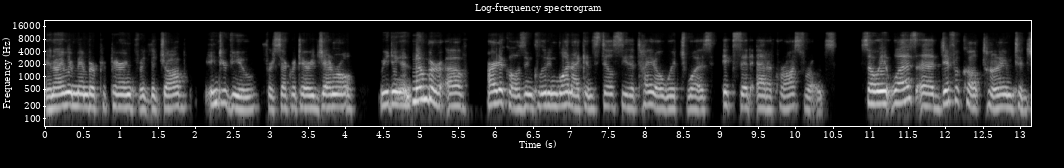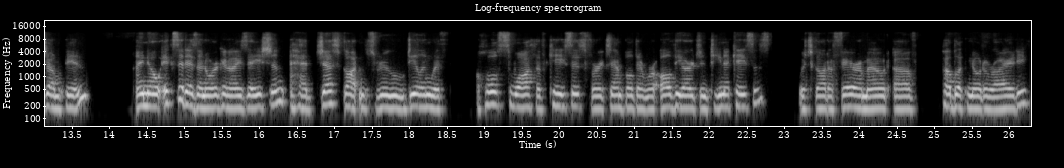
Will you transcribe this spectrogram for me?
And I remember preparing for the job interview for Secretary General, reading a number of articles, including one I can still see the title, which was ICSID at a Crossroads. So it was a difficult time to jump in. I know ICSID as an organization had just gotten through dealing with a whole swath of cases. For example, there were all the Argentina cases which got a fair amount of public notoriety.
